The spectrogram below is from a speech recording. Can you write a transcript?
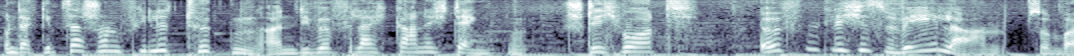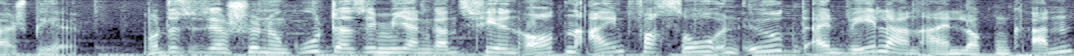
Und da gibt's ja schon viele Tücken, an die wir vielleicht gar nicht denken. Stichwort öffentliches WLAN zum Beispiel. Und es ist ja schön und gut, dass ich mich an ganz vielen Orten einfach so in irgendein WLAN einloggen kann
